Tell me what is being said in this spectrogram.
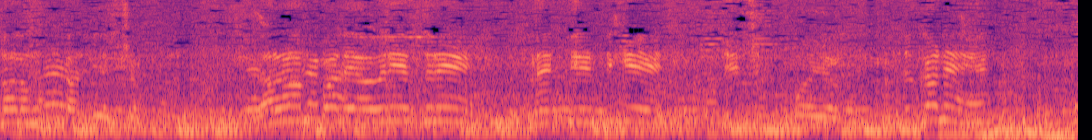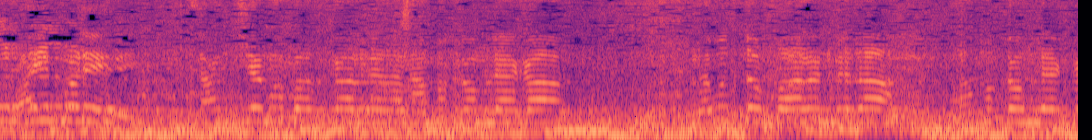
ముక్కలు ముక్కలు చేశాం గల్లంపల్లి అవినీతిని ప్రతి ఇంటికి తీసుకుపోయాం. అందుకనే భయపడి సంక్షేమ పథకాల మీద నమ్మకం లేక ప్రభుత్వ పాలన మీద నమ్మకం లేక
